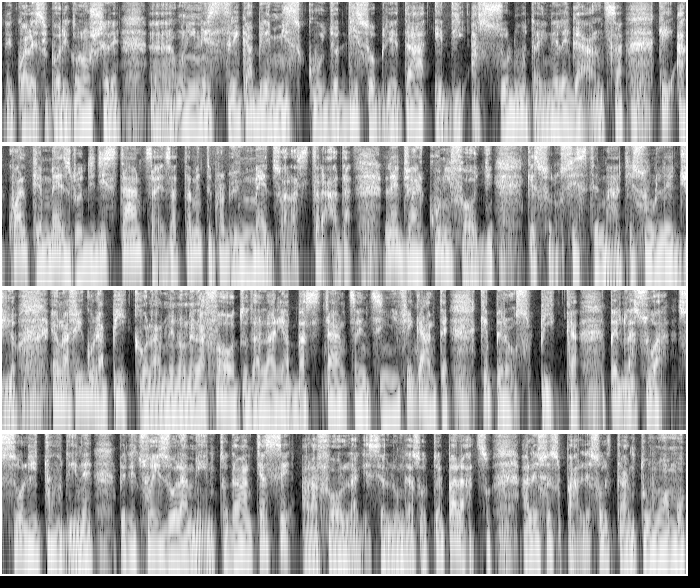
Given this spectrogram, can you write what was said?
nel quale si può riconoscere eh, un inestricabile miscuglio di sobrietà e di assoluta ineleganza, che a qualche metro di distanza, esattamente proprio in mezzo alla strada, legge alcuni fogli che sono sistemati su un leggio. È una figura piccola, almeno nella foto, dall'aria abbastanza insignificante, che però spicca per la sua solitudine, per il suo isolamento. Davanti a sé, alla folla che si allunga sotto il palazzo, alle sue spalle soltanto un uomo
